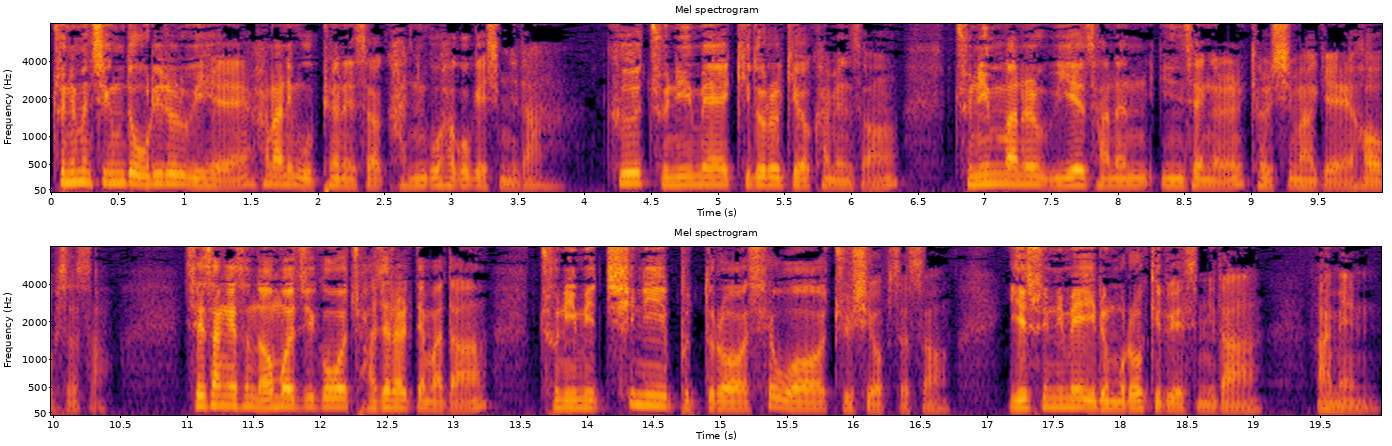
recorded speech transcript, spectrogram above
주님은 지금도 우리를 위해 하나님 우편에서 간구하고 계십니다. 그 주님의 기도를 기억하면서 주님만을 위해 사는 인생을 결심하게 하옵소서. 세상에서 넘어지고 좌절할 때마다 주님이 친히 붙들어 세워 주시옵소서. 예수님의 이름으로 기도했습니다. 아멘.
